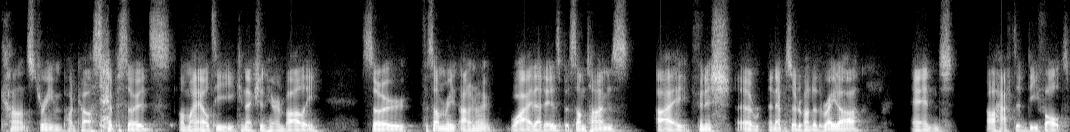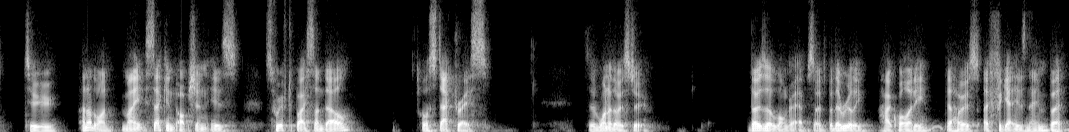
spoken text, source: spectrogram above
can't stream podcast episodes on my LTE connection here in Bali. So for some reason, I don't know why that is, but sometimes I finish a, an episode of Under the Radar and I'll have to default to another one. My second option is Swift by Sundell or Stack Trace. So one of those two. Those are longer episodes, but they're really high quality. The host, I forget his name, but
